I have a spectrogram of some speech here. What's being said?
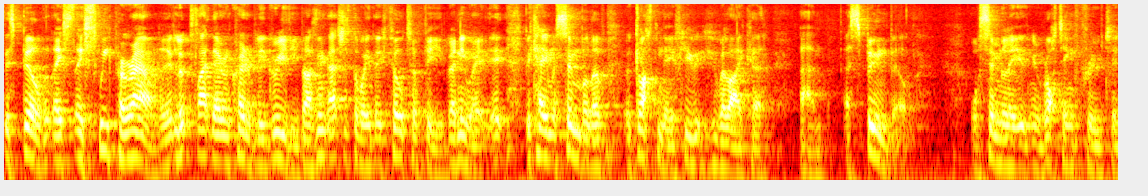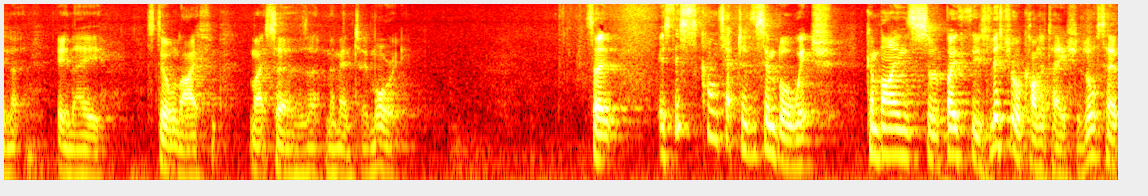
this bill that they, they sweep around, and it looks like they're incredibly greedy, but I think that's just the way they filter feed. But anyway, it became a symbol of gluttony if you, if you were like a, um, a spoonbill. Or similarly, you know, rotting fruit in a, in a still life might serve as a memento mori. So it's this concept of the symbol which combines sort of both these literal connotations, also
